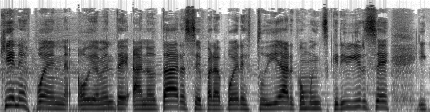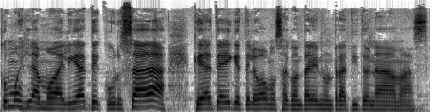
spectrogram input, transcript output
¿Quiénes pueden obviamente anotarse para poder estudiar? ¿Cómo inscribirse? ¿Y cómo es la modalidad de cursada? Quédate ahí que te lo vamos a contar en un ratito nada más.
